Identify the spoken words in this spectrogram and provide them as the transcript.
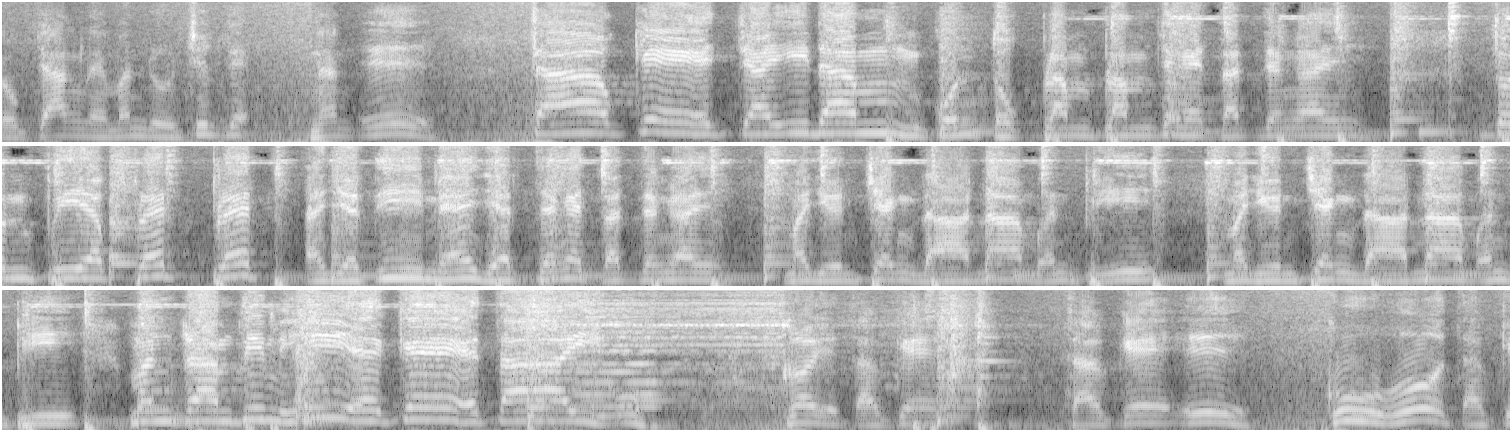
ลูกจ้างเนี่ยมันดูชึกเนี่ยนั่นเออเจ้าเกใจดำคนตกปลำปลำจะให้ตัดยังไงต้นเปียกเปล็ดเปล็ดอย่าดีแม่เหยียดจะให้ตัดยังไง มายืนแจ้งด่าหน้าเหมือนผี มายืนแจ้งด่าหน้าเหมือนผี มันตามที่มีไอ้แกตายโอ้เคยตาแกตาแกเออกูโอ้ตาแก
